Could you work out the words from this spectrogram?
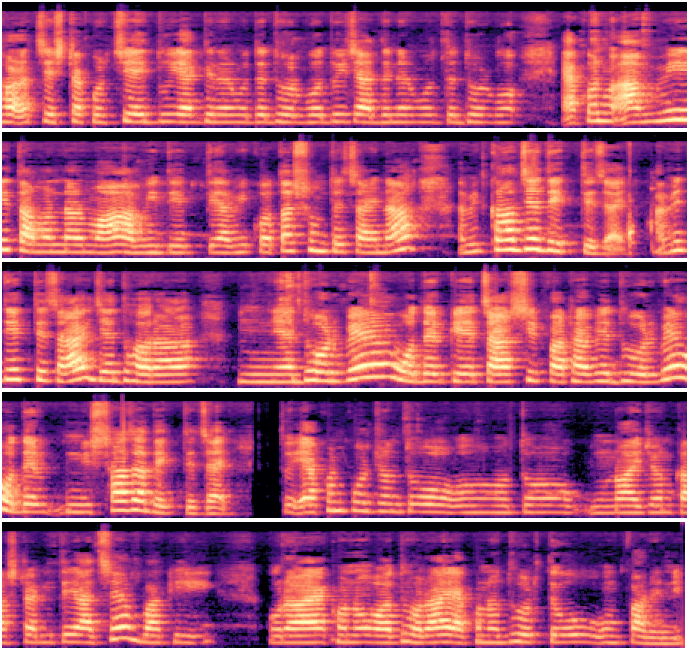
ধরার চেষ্টা করছি। এই দুই একদিনের মধ্যে ধরবো, দুই চার দিনের মধ্যে ধরবো। এখন আমি তামান্নার মা, আমি দেখতে, আমি কথা শুনতে চাই না, আমি কাজে দেখতে চাই আমি দেখতে চাই যে ধরা ধরবে, ওদেরকে চার্জশিট পাঠাবে, ধরবে, ওদের সাজা দেখতে চাই। তো এখন পর্যন্ত তো নয় জন কাস্টাডিতে আছে, বাকি ওরা এখনও অধরা, এখনও ধরতেও পারেনি।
